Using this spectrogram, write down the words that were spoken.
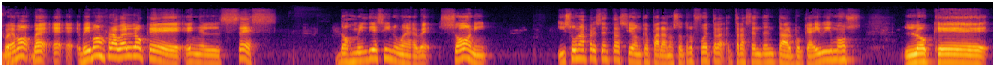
vemos, eh, eh, vimos, Ravelo, que en el CES 2019, Sony hizo una presentación que para nosotros fue trascendental, porque ahí vimos lo que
